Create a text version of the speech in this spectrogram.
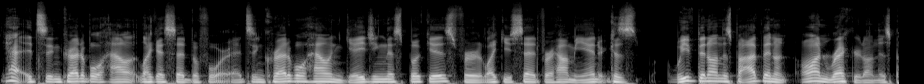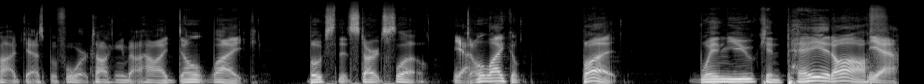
Yeah it's incredible how like i said before it's incredible how engaging this book is for like you said for how meander because we've been on this po- i've been on, on record on this podcast before talking about how i don't like books that start slow Yeah. don't like them but when you can pay it off Yeah,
